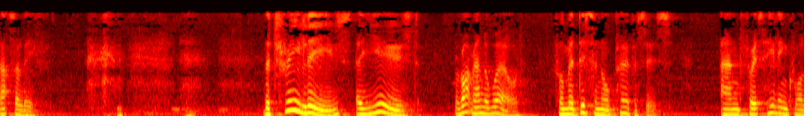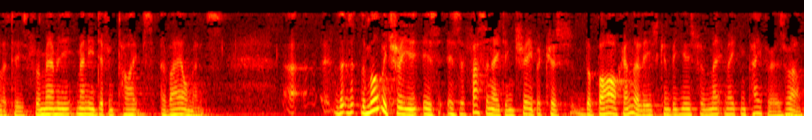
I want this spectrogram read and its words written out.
That's a leaf. The tree leaves are used right around the world for medicinal purposes and for its healing qualities for many, many different types of ailments. Uh, the, the, mulberry tree is, is, a fascinating tree because the bark and the leaves can be used for ma- making paper as well.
